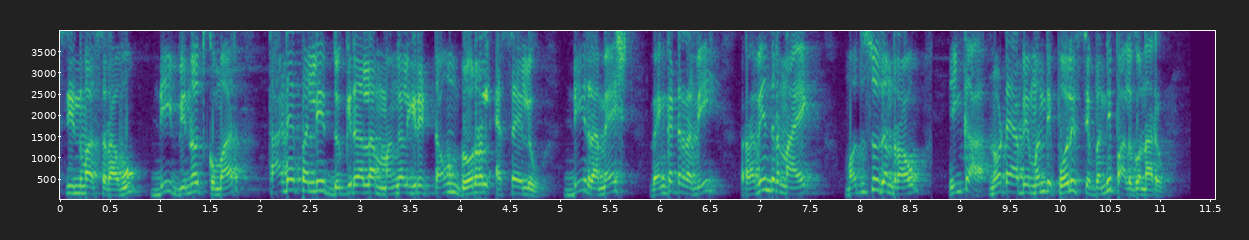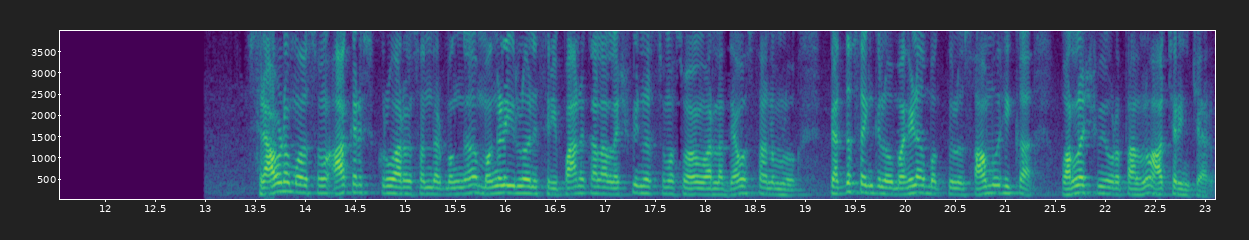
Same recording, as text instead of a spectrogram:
Srinivasarao D Vinod Kumar Tadepalli Duggirala Mangalagiri town rural ఎస్ఐలు డి రమేష్ వెంకటరవి రవీంద్ర నాయక్ మధుసూదన్ రావు ఇంకా నూట యాభై మంది పోలీస్ సిబ్బంది పాల్గొన్నారు. శ్రావణ మాసం ఆఖరి శుక్రవారం సందర్భంగా మంగళగిరిలోని శ్రీ పానకాల లక్ష్మీ నరసింహస్వామి వార్ల దేవస్థానంలో పెద్ద సంఖ్యలో మహిళా భక్తులు సామూహిక వరలక్ష్మి వ్రతాలను ఆచరించారు.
